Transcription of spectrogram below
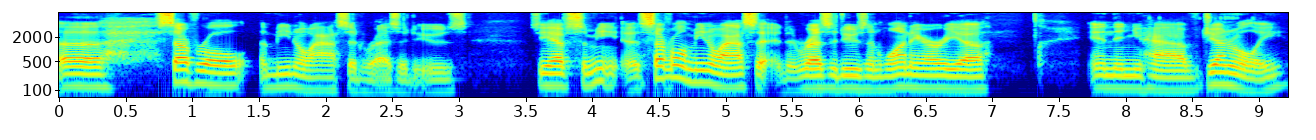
uh, several amino acid residues. So you have some, uh, several amino acid residues in one area and then you have generally,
